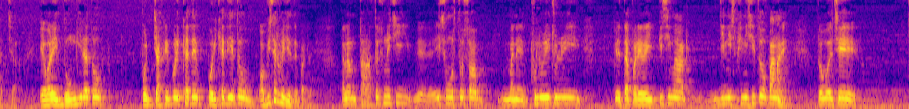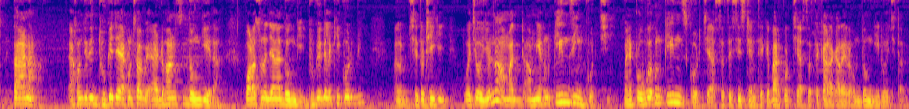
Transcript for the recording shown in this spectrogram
আচ্ছা এবার এই দঙ্গিরা তো চাকরি পরীক্ষাতে, পরীক্ষা দিয়ে তো অফিসার হয়ে যেতে পারে। বললাম, তারা তো শুনেছি এই সমস্ত সব মানে ফুলুরি টুলুরি তারপরে ওই পিসিমার জিনিস ফিনিসই তো বানায়। তো বলছে তা না। এখন যদি ঢুকে যায়, এখন সব অ্যাডভান্স দঙ্গি এরা পড়াশোনা জানা দঙ্গি। ঢুকে গেলে কি করবি? সে তো ঠিকই। বলছে, ওই জন্য আমার, আমি এখন ক্লিনজিং করছি। মানে প্রভু এখন ক্লিনজ করছে আস্তে আস্তে সিস্টেম থেকে, বার করছে আস্তে আস্তে, কারা কারা এরকম দঙ্গি রয়েছে তাদের।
